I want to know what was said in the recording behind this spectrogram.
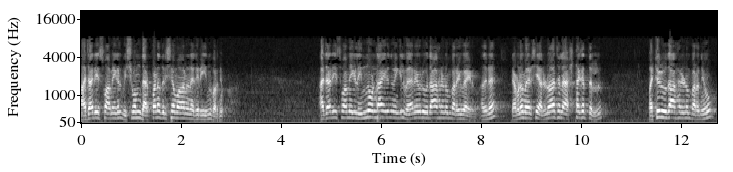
ആചാര്യസ്വാമികൾ വിശ്വം ദർപ്പണ ദൃശ്യമാണ് നഗരി എന്ന് പറഞ്ഞു. ആചാര്യസ്വാമികൾ ഇന്നും ഉണ്ടായിരുന്നുവെങ്കിൽ വേറെ ഒരു ഉദാഹരണം പറയുമായിരുന്നു അതിന് രമണ മഹർഷി അരുണാചല അഷ്ടകത്തിൽ മറ്റൊരു ഉദാഹരണം പറഞ്ഞു.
